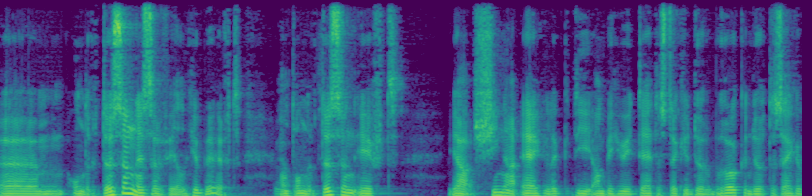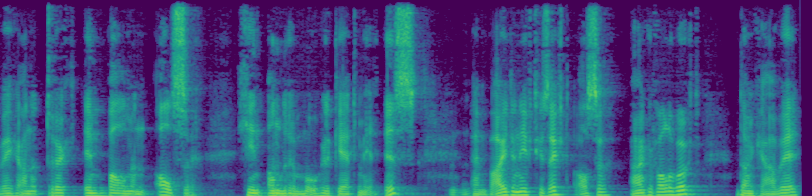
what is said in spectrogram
Um, ondertussen is er veel gebeurd. Want ondertussen heeft ja, China eigenlijk die ambiguïteit een stukje doorbroken door te zeggen wij gaan het terug inpalmen als er geen andere mogelijkheid meer is. En Biden heeft gezegd als er aangevallen wordt, dan gaan wij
